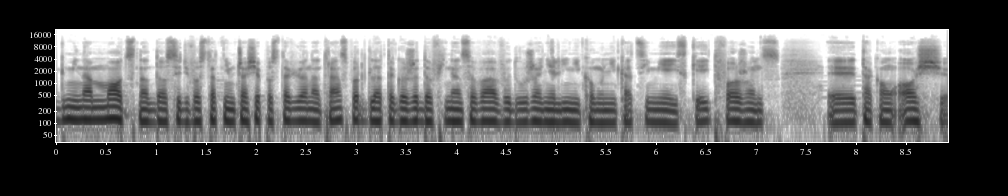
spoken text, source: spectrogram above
gmina mocno dosyć w ostatnim czasie postawiła na transport, dlatego że dofinansowała wydłużenie linii komunikacji miejskiej, tworząc e, taką oś, e,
